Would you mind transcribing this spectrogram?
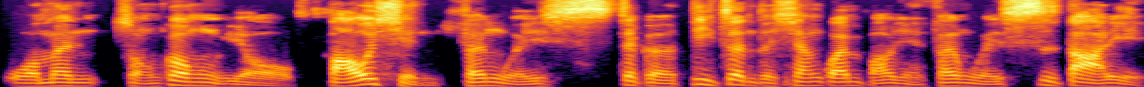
我们总共有保险分为这个地震的相关保险分为四大类，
